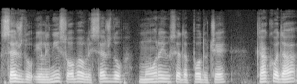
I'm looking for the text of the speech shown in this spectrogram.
seždu ili nisu obavili seždu, moraju se da poduče kako da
